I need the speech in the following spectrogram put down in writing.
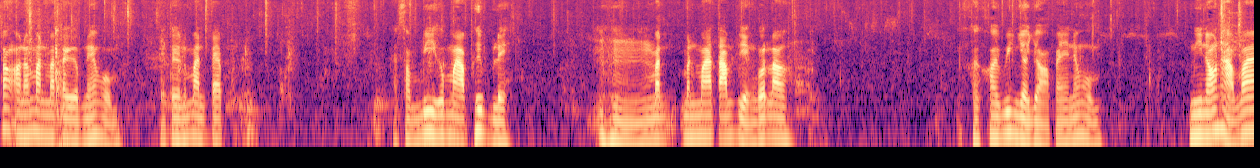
ต้องเอาน้ำมันมาเติมนะครับผมเดี๋ยวเติมน้ำมันแป๊บซอมบี้ก็มาพึบเลยอืมันมันมาตามเสียงรถเรา ค่อยๆวิ่งหย่อๆไปนะผม มีน้องถามว่า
